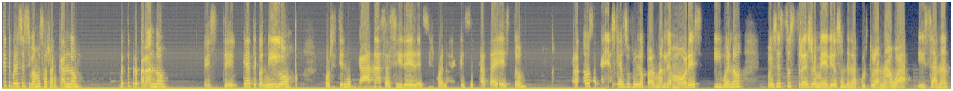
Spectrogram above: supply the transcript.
¿Qué te parece si vamos arrancando? Vete preparando, este, quédate conmigo, por si tienes ganas así de decir, bueno, ¿de qué se trata esto? Para todos aquellos que han sufrido por mal de amores y bueno, pues estos tres remedios son de la cultura nahua y sanan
